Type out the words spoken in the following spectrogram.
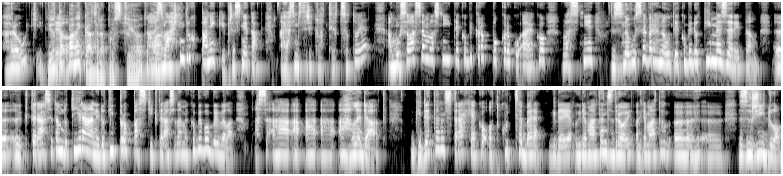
hroutit? Je to ta panika teda prostě, jo? Taková... Ale zvláštní druh paniky, přesně tak. A já jsem si říkala, ty, co to je? A musela jsem vlastně jít jakoby krok po kroku a jako vlastně znovu se vrhnout jakoby do té mezery tam, eh, eh, která se tam do té rány, do té propasti, která se tam jakoby objevila a, a, a, a, a hledat, kde ten strach jako odkud se bere, kde, je, kde má ten zdroj a kde má to uh, uh, zřídlo.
